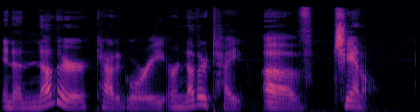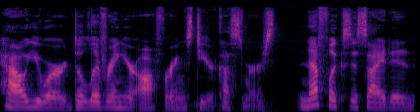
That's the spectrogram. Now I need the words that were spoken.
in another category or another type of channel, how you are delivering your offerings to your customers. Netflix decided,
